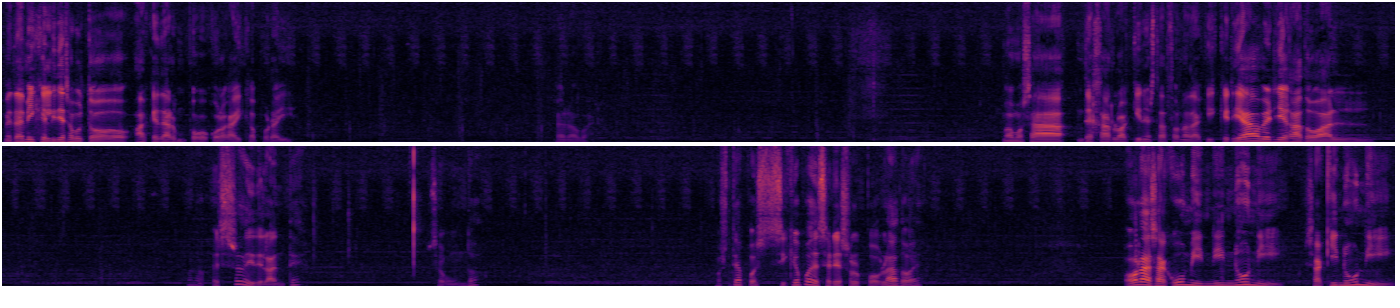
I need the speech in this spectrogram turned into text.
Me da a mí que Lidia se ha vuelto a quedar un poco colgaica por ahí. Pero bueno. Vamos a dejarlo aquí en esta zona de aquí. Quería haber llegado al... Bueno, ¿es eso de ahí delante? Segundo. Hostia, pues sí que puede ser eso el poblado, ¿eh? Hola, Sakumi, ni Nuni. Aquí nuni,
